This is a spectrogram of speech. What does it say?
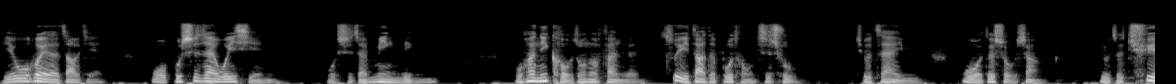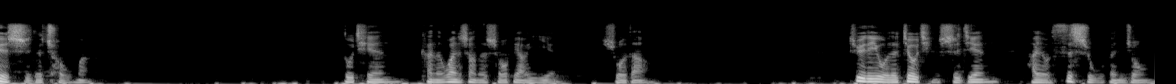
别误会了，赵简，我不是在威胁你，我是在命令你。我和你口中的犯人最大的不同之处。就在于我的手上有着确实的筹码。杜谦看了腕上的手表一眼，说道：“距离我的就寝时间还有四十五分钟。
